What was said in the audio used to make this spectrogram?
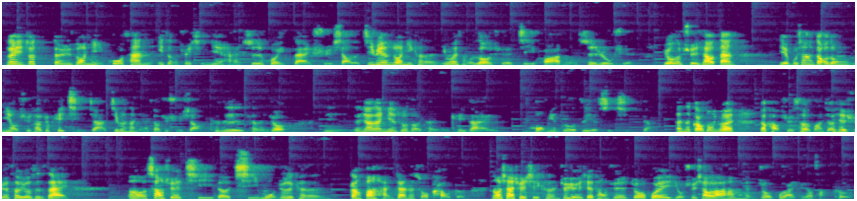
所以就等于说你国三一整个学期你也还是会在学校的，即便说你可能因为什么乐学计划免试入学有了学校，但也不像高中你有学校就可以请假，基本上你还是要去学校。可是可能就你人家在念书的时候，可能你可以在后面做自己的事情这样。但是高中因为要考学测的关系，而且学测又是在。呃，上学期的期末就是可能刚放寒假那时候考的，然后下学期可能就有一些同学就会有学校啦，他们可能就不来学校上课。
